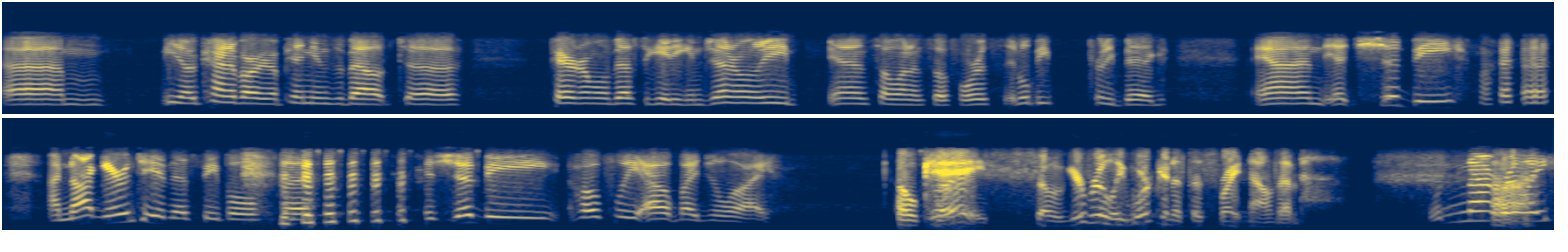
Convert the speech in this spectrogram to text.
Um, you know, kind of our opinions about uh, paranormal investigating in generally, and so on and so forth. It'll be pretty big, and it should be. I'm not guaranteeing this, people, but it should be hopefully out by July. okay, so you're really working at this right now, then. Well, Not Uh, really.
